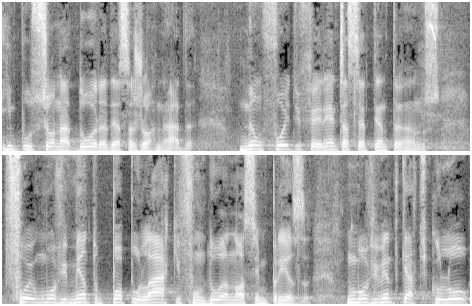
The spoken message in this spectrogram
impulsionadora dessa jornada. Não foi diferente há 70 anos. Foi um movimento popular que fundou a nossa empresa, um movimento que articulou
